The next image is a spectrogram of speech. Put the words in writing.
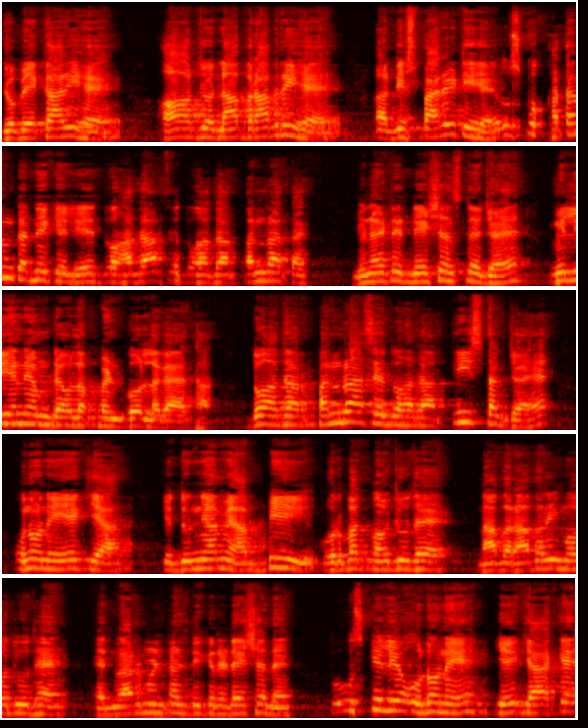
जो बेकारी है, और जो नाबराबरी है डिस्पैरिटी है, उसको ख़त्म करने के लिए 2000 से 2015 तक यूनाइटेड नेशंस ने जो है मिलीनियम डेवलपमेंट गोल लगाया था। 2015 से 2030 तक जो है, उन्होंने ये किया कि दुनिया में अब भी गुर्बत मौजूद है ना बराबरी मौजूद है एनवायरमेंटल डिग्रेडेशन है। तो उसके लिए उन्होंने ये क्या कि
